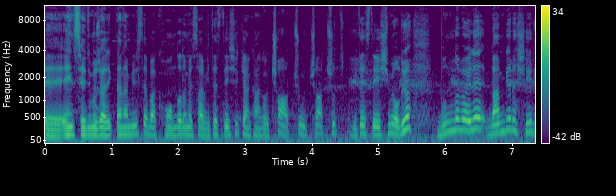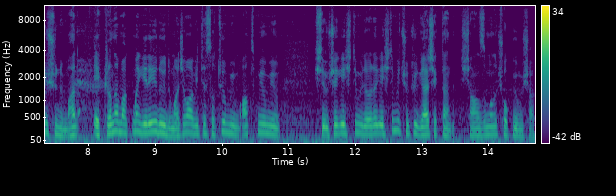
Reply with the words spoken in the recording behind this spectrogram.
e, en sevdiğim özelliklerden birisi de bak Honda'da mesela vites değişirken kanka çat çut çat çut vites değişimi oluyor. Bunda böyle ben bir ara şeyi düşündüm. Hani ekrana bakma gereği duydum. Acaba vites atıyor muyum, atmıyor muyum? İşte 3'e geçti mi, 4'e geçti mi? Çünkü gerçekten şanzımanı çok yumuşak.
